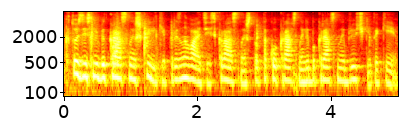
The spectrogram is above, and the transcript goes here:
Кто здесь любит красные шпильки? Признавайтесь, красные. Что такое красный? Либо красные брючки такие.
